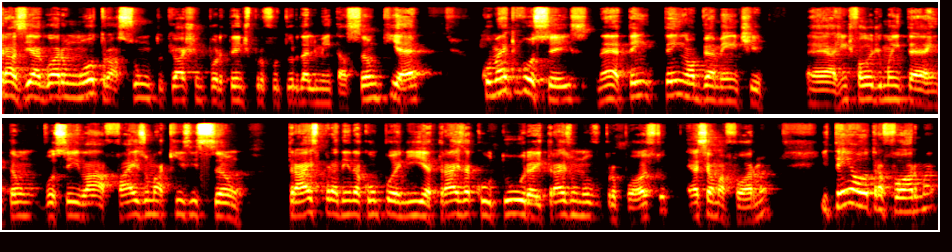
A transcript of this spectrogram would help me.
trazer agora um outro assunto que eu acho importante para o futuro da alimentação, que é como é que vocês, né? Tem, tem obviamente, é, a gente falou de mãe terra, então você ir lá, faz uma aquisição, traz para dentro da companhia, traz a cultura e traz um novo propósito. Essa é uma forma. E tem a outra forma,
